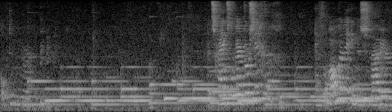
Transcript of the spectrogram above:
op de muur. Het schijnsel werd doorzichtig en veranderde in een sluier.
